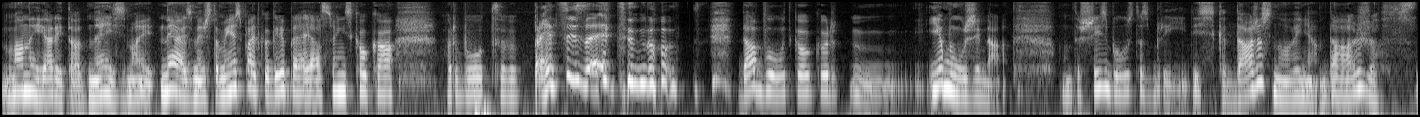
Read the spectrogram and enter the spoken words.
manī arī tāda neaizmirstama iespēja, ka gribējās viņas kaut kā varbūt precizēt, nu, dabūt kaut kur mm, iemūžināt. Un tas būs tas brīdis, kad dažas no viņām, dažas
